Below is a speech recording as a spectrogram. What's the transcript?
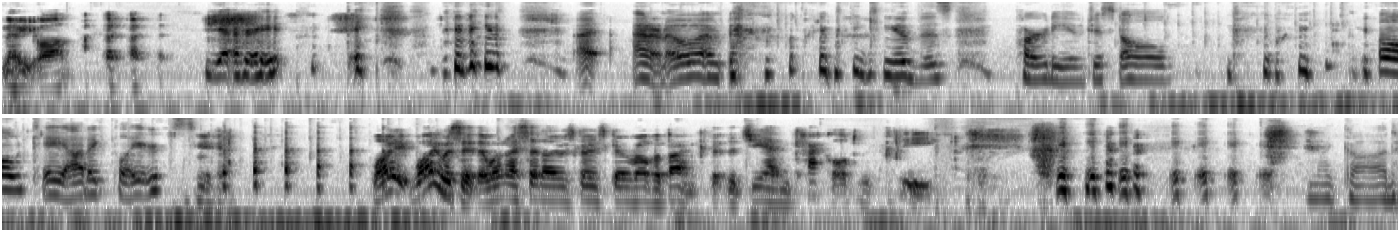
No, you aren't. Yeah, right. I I don't know. I'm, I'm thinking of this party of just all all chaotic players. Yeah. Why, why was it that when I said I was going to go rob a bank that the GM cackled with glee? Oh my god.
